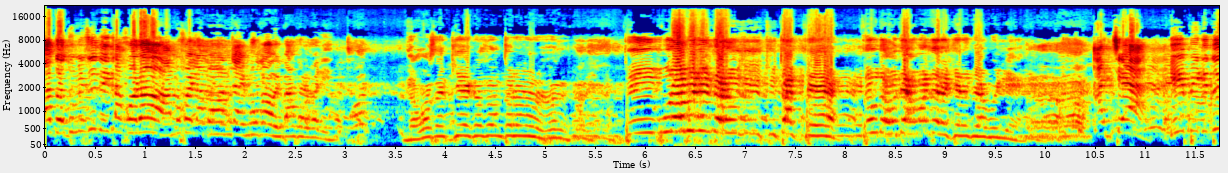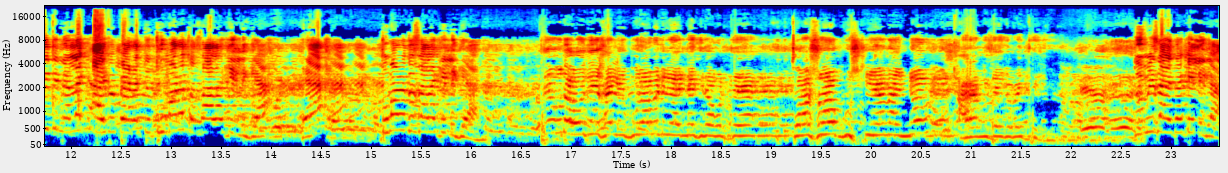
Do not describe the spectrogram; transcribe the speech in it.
অত তুমি যদি এটা করো আমি কইলাম মন যাই মুগা হই বাপের বাড়ি স্যার কি একটা যন্ত্রণা এই বুড়া বেটির দ্বারা তুই থাকতে। তেও তো আমাদের আমাদের রেখে বিয়া বললে আচ্ছা এই দুই দিন লাগে আইবা বেড়াইতে তোমারও তো জ্বালা কি লিগা? হ্যাঁ? তোমারও তো জ্বালা কি লিগা? তেও তো ওই খালি বুড়া বেটির লাইন না কিনা করতে। তোরা সব গোষ্ঠী আনাই আর আমি যাই তুমি যাই থাকে লিগা?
